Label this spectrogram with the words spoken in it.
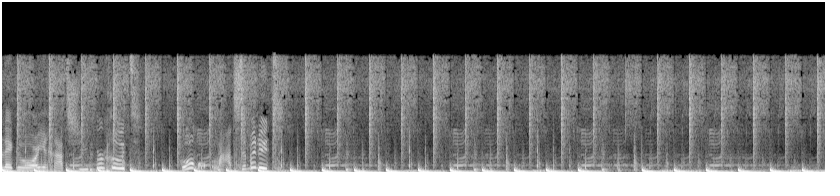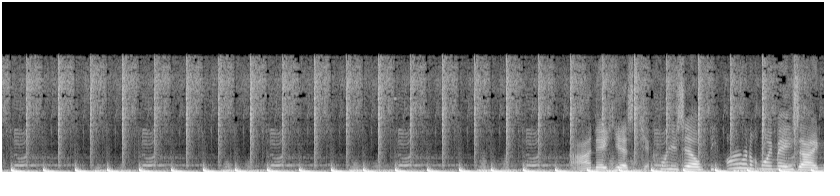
Lekker hoor. Je gaat super goed. Kom op, laatste minuut. Ah, netjes. Check voor jezelf. Die armen nog mooi mee zijn.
